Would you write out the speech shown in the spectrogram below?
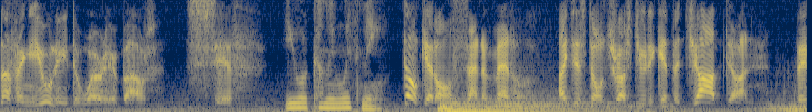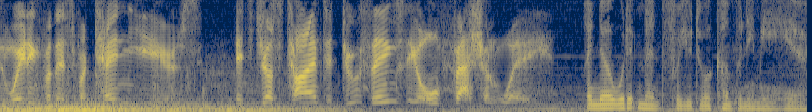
Nothing you need to worry about, Sith. You are coming with me. Don't get all sentimental. I just don't trust you to get the job done. Been waiting for this for ten years. It's just time to do things the old-fashioned way. I know what it meant for you to accompany me here,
